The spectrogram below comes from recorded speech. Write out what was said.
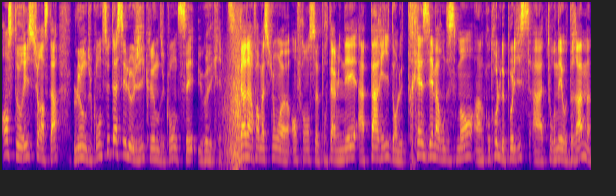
en story sur Insta. Le nom du compte, c'est assez logique, le nom du compte c'est Hugo Décrypte. Dernière information euh, en France pour terminer. À Paris, dans le 13e arrondissement, un contrôle de police a tourné au drame.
